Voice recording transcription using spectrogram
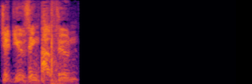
created using Powtoon.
